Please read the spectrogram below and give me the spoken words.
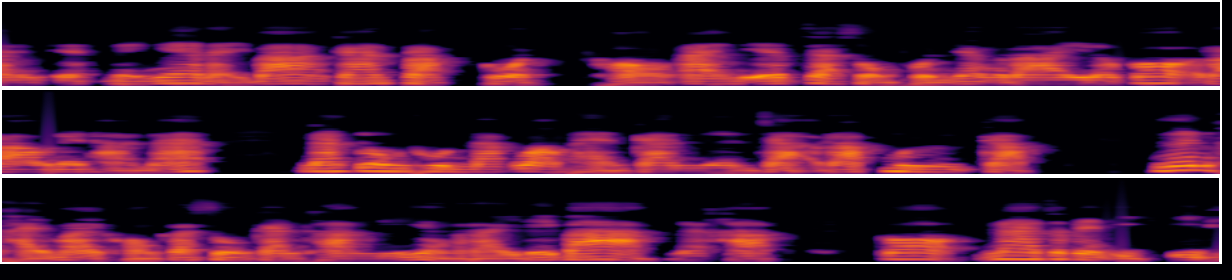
IMF ในแง่ไหนบ้าง การปรับกฎของ IMF จะส่งผลอย่างไร แล้วก็เราในฐานะ นักลงทุนนักวางแผนการเงินจะรับมือกับเงื่อนไขใหม่ของกระทรวงการคลังนี้อย่างไรได้บ้างนะครับ ก็น่าจะเป็นอีก EP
